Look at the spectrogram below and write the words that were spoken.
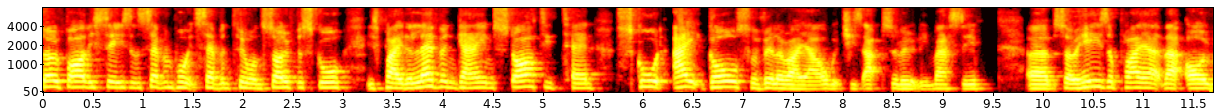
So far this season, 7.72 on SofaScore. He's played 11 games, started 10, scored eight goals for Villarreal, which is absolutely massive. Uh, so he's a player that I,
